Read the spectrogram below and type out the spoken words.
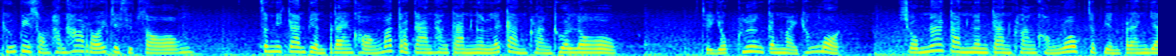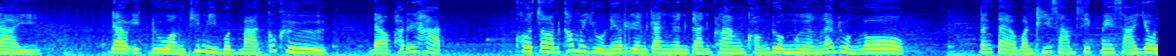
ถึงปี 2572 จะมีการเปลี่ยนแปลงของมาตรการทางการเงินและการคลังทั่วโลก จะยกเครื่องกันใหม่ทั้งหมด ชมหน้าการเงินการคลังของโลกจะเปลี่ยนแปลงใหญ่ ดาวอีกดวงที่มีบทบาทก็คือ ดาวพฤหัส โคจรเข้ามาอยู่ในเรือนการเงินการคลังของดวงเมืองและดวงโลก ตั้งแต่วันที่ 30 เมษายน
